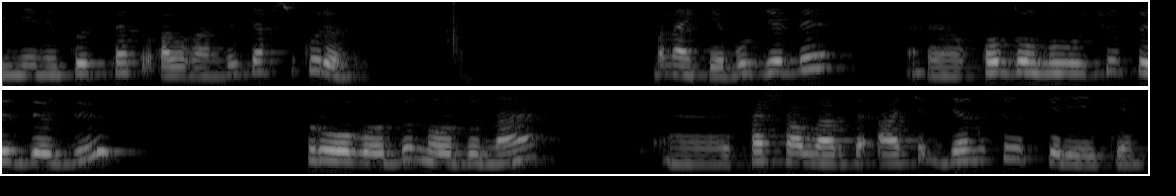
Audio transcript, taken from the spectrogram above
эмнени көп сатып алганды жакшы көрөм. Мынакей бул жерде э, колдонулуучу сөздөрдү суроолордун ордуна кашаларды ачып жазышыбыз керек экен.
